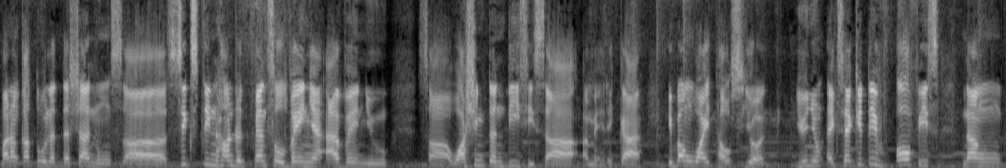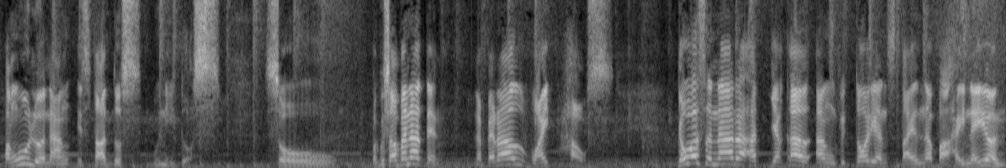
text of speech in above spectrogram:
parang katulad na siya nung sa 1600 Pennsylvania Avenue sa Washington DC sa Amerika. Ibang White House yon. Yun yung executive office ng Pangulo ng Estados Unidos. So, pag-usapan natin, Laperal White House. Gawa sa Nara at Yakal ang Victorian style na bahay na yon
